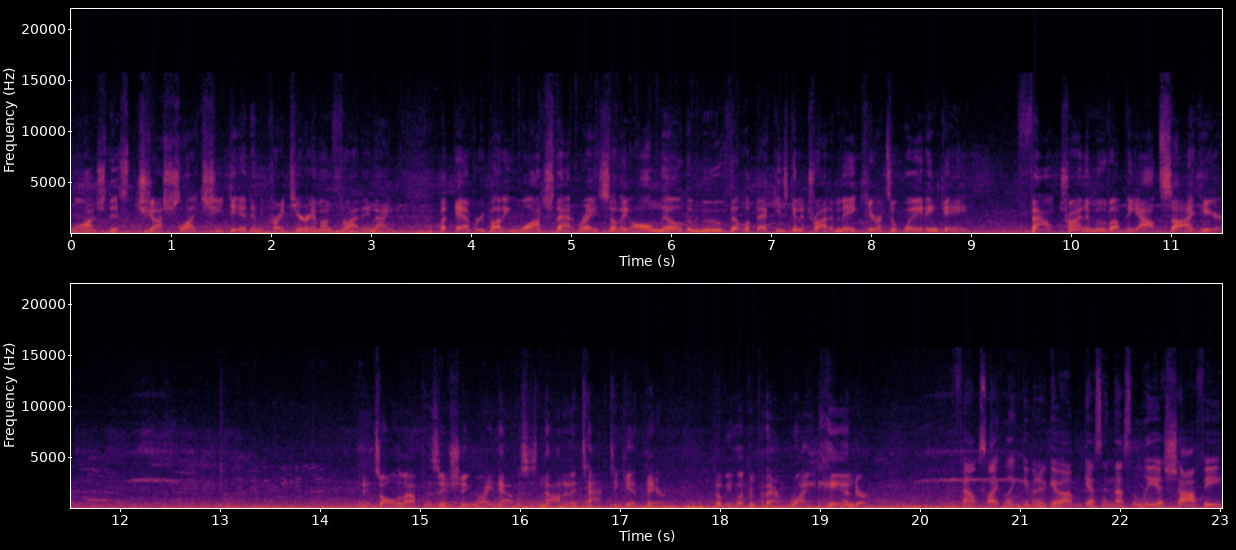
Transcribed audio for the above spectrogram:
launch this just like she did in the Criterium on Friday night. But everybody watched that race, so they all know the move that Labecki's going to try to make here. It's a waiting game. Fount trying to move up the outside here. And it's all about positioning right now. This is not an attack to get there. They'll be looking for that right-hander. Fount Cycling giving it a go. I'm guessing that's Leah Shafi.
